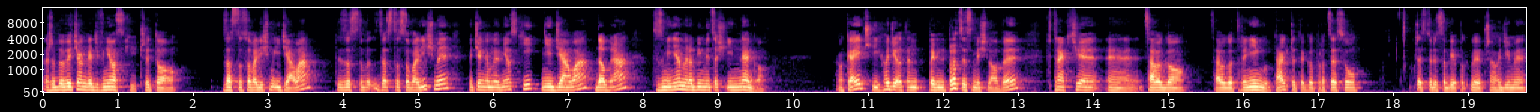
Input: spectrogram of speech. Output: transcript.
żeby wyciągać wnioski, czy to zastosowaliśmy i działa, zastosowaliśmy, wyciągamy wnioski, nie działa, dobra, to zmieniamy, robimy coś innego. Ok? Czyli chodzi o ten pewien proces myślowy w trakcie e, całego, całego treningu, tak? Czy tego procesu, przez który sobie e, przechodzimy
